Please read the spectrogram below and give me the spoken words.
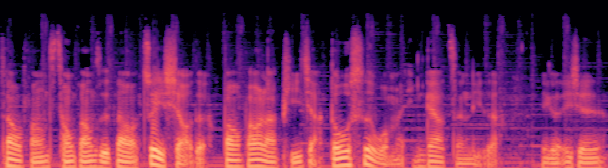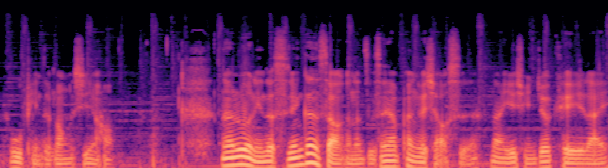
到房子，从房子到最小的包包啦、皮夹，都是我们应该要整理的一个一些物品的东西哈。那如果你的时间更少，可能只剩下半个小时，那也许你就可以来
